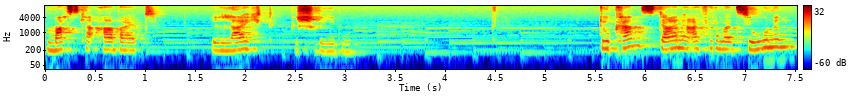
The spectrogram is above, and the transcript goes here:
Masterarbeit leicht geschrieben. Du kannst deine Affirmationen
